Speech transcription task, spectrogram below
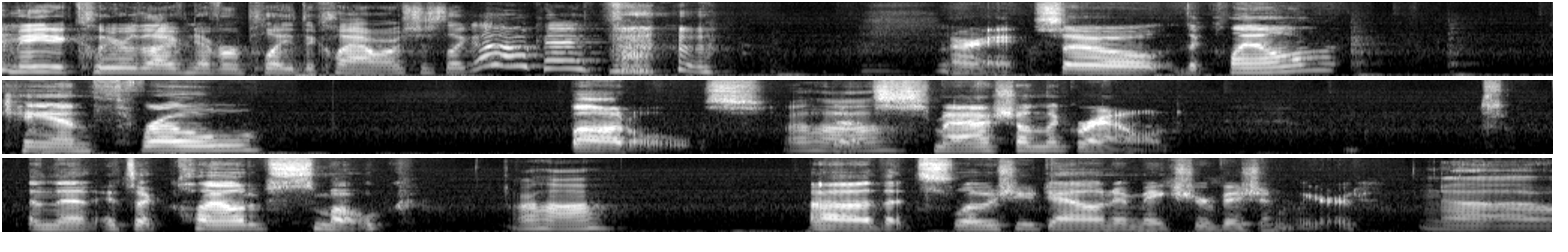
I made it clear that I've never played the clown. I was just like, oh, okay. Alright, so the clown can throw bottles uh-huh. that smash on the ground. And then it's a cloud of smoke Uh-huh. uh, that slows you down and makes your vision weird. No.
